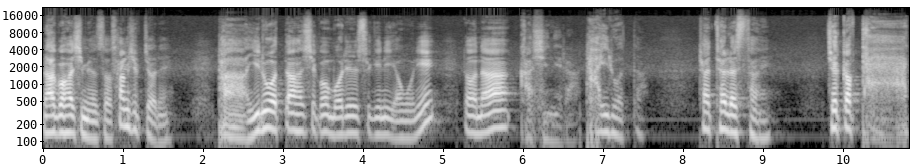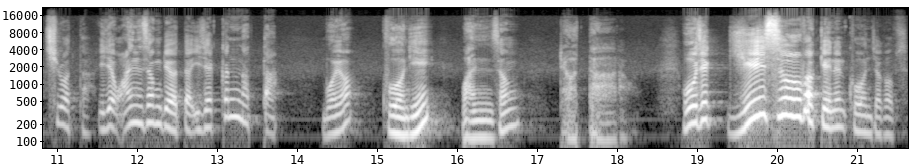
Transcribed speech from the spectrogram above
라고 하시면서 30절에 다 이루었다 하시고 머리를 숙이니 영혼이 떠나 가시니라. 다 이루었다. 테텔레스타이 죄값 다 치렀다. 이제 완성되었다. 이제 끝났다. 뭐요? 구원이 완성되었다라고. 오직 예수밖에는 구원자가 없어.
